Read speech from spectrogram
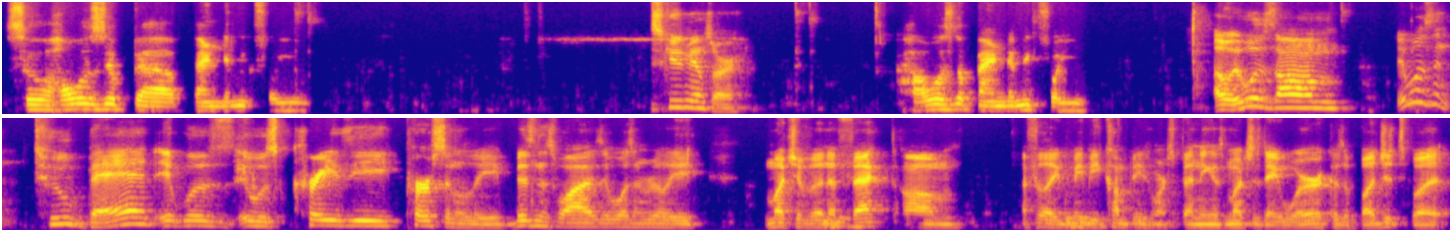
so how was the uh, pandemic for you? Excuse me, I'm sorry. How was the pandemic for you? Oh, it was um it wasn't too bad. It was it was crazy personally. Business wise, it wasn't really much of an mm-hmm. effect. Um I feel like maybe companies weren't spending as much as they were because of budgets, but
